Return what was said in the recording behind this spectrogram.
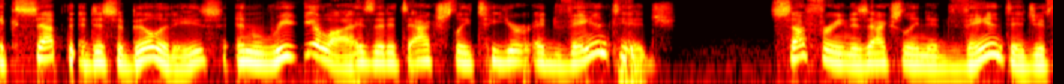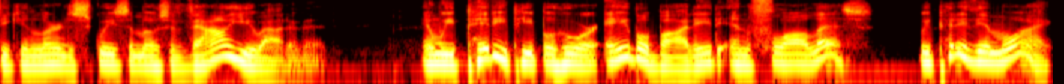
accept the disabilities, and realize that it's actually to your advantage. Suffering is actually an advantage if you can learn to squeeze the most value out of it. And we pity people who are able bodied and flawless. We pity them. Why?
